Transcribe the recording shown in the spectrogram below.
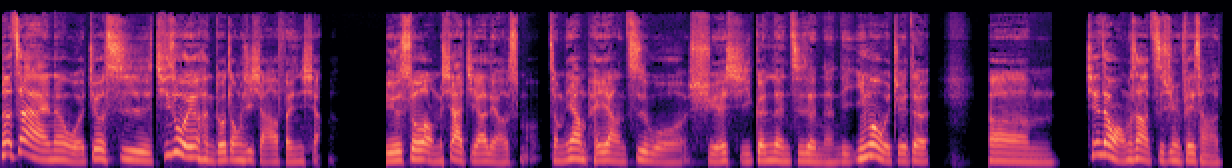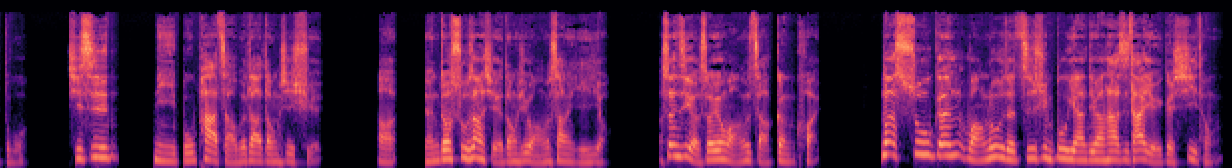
那再来呢，我就是其实我有很多东西想要分享，比如说我们下集要聊什么，怎么样培养自我学习跟认知的能力，因为我觉得，嗯。现在网络上的资讯非常的多，其实你不怕找不到东西学啊，很多书上写的东西，网络上也有，甚至有时候用网络找更快。那书跟网络的资讯不一样的地方，它是它有一个系统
